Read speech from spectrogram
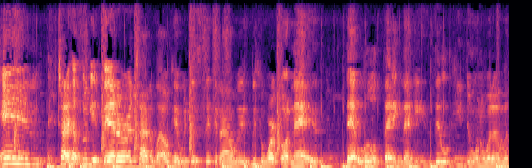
and try to help them get better, and try to like okay, we just stick it out. We we can work on that. It's that little thing that he's he doing or whatever.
